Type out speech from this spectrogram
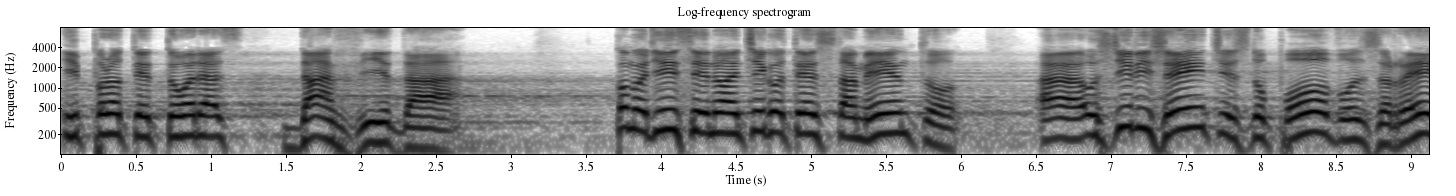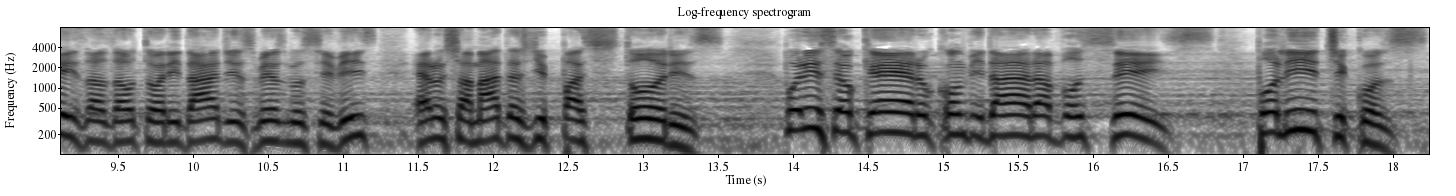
e protetoras da vida. Como disse no Antigo Testamento, ah, os dirigentes do povo, os reis, as autoridades mesmo civis, eram chamadas de pastores. Por isso eu quero convidar a vocês, políticos,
